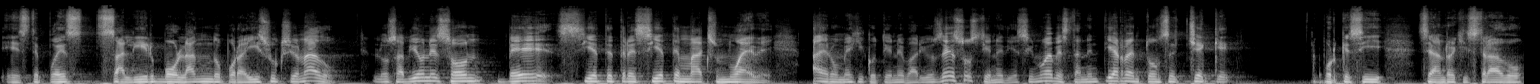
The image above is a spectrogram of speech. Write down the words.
este, puedes salir volando por ahí succionado. Los aviones son B737 MAX 9. Aeroméxico tiene varios de esos, tiene 19, están en tierra, entonces cheque porque sí se han registrado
